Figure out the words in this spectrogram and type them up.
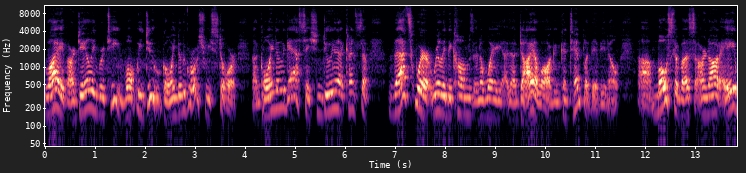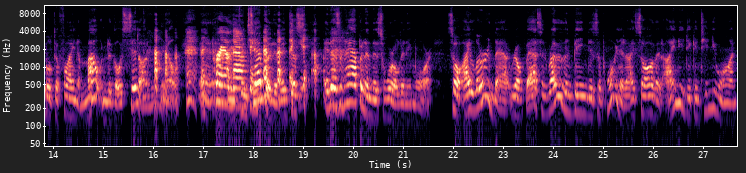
life, our daily routine, what we do, going to the grocery store, uh, going to the gas station, doing that kind of stuff that's where it really becomes, in a way, a dialogue and contemplative, you know. Uh, most of us are not able to find a mountain to go sit on, you know, and, prayer and mountain. contemplative. It just yeah. it doesn't happen in this world anymore. So I learned that real fast, and rather than being disappointed, I saw that I need to continue on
